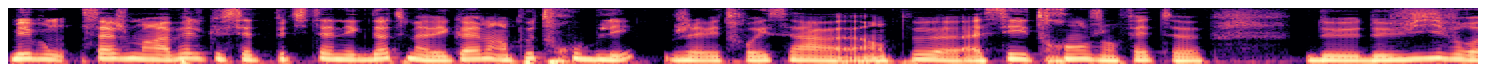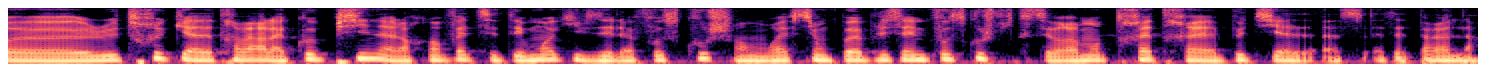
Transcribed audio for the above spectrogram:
Mais bon, ça, je me rappelle que cette petite anecdote m'avait quand même un peu troublée. J'avais trouvé ça un peu euh, assez étrange, en fait, de, de vivre le truc à travers la copine, alors qu'en fait, c'était moi qui faisais la fausse couche. Enfin, bref, si on peut appeler ça une fausse couche, parce que c'est vraiment très, très petit à cette période-là.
